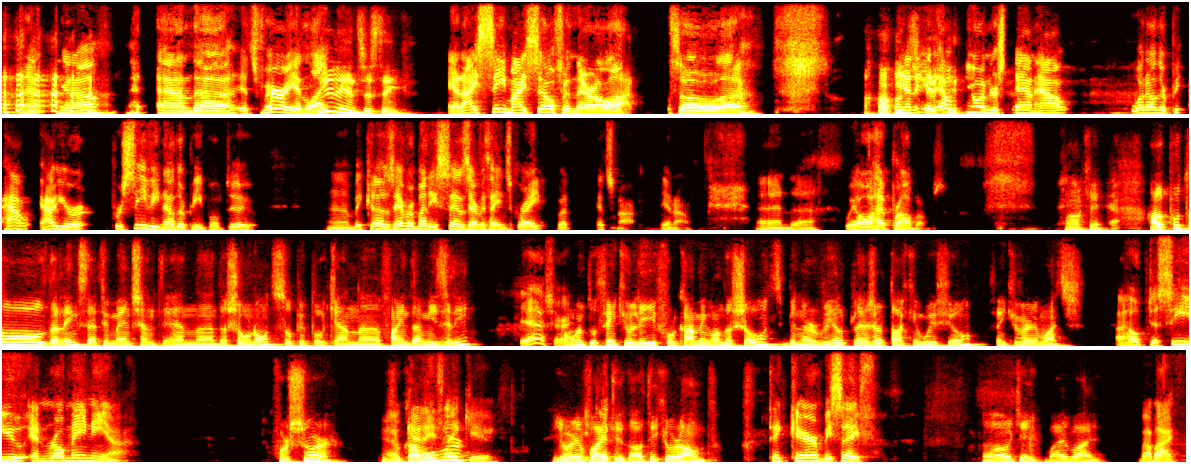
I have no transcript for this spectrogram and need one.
And, you know, and uh, it's very enlightening. really interesting. And I see myself in there a lot. So, uh, Okay. and it helps you understand how, what other, pe- how, how you're perceiving other people too. Uh, because everybody says everything's great, but it's not, you know. And uh, we all have problems. Okay. Yeah. I'll put all the links that you mentioned in uh, the show notes so people can uh, find them easily. Yeah, sure. I want to thank you, Lee, for coming on the show. It's been a real pleasure talking with you. Thank you very much. I hope to see you in Romania. For sure. If you come over, thank you. you're take- invited. I'll take you around. Take care and be safe. Okay. Bye bye. Bye bye.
